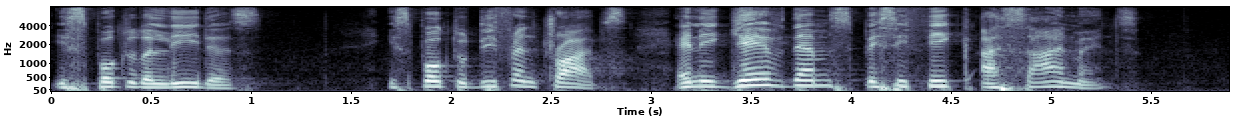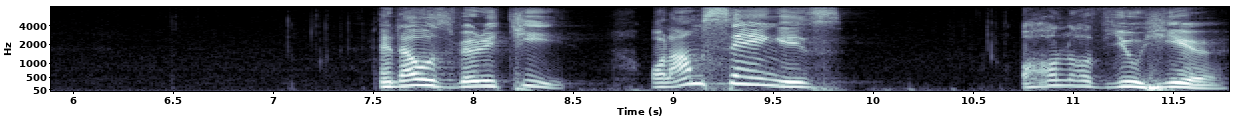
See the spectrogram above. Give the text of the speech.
He spoke to the leaders, he spoke to different tribes, and he gave them specific assignments. And that was very key. All I'm saying is, all of you here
